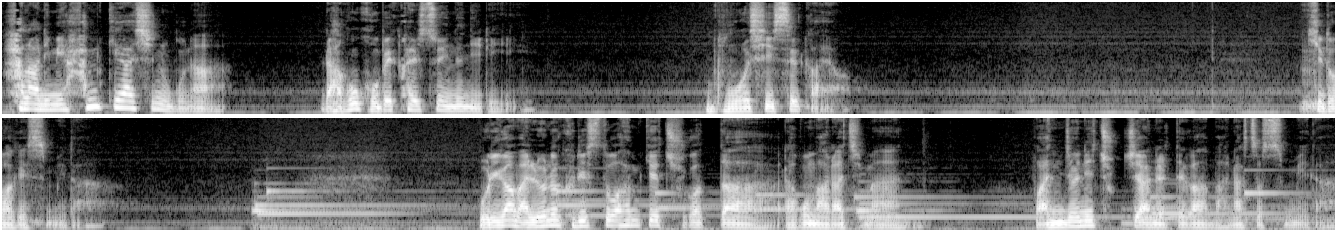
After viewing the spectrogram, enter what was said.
하나님이 함께 하시는구나 라고 고백할 수 있는 일이 무엇이 있을까요? 기도하겠습니다. 우리가 말로는 그리스도와 함께 죽었다 라고 말하지만 완전히 죽지 않을 때가 많았었습니다.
